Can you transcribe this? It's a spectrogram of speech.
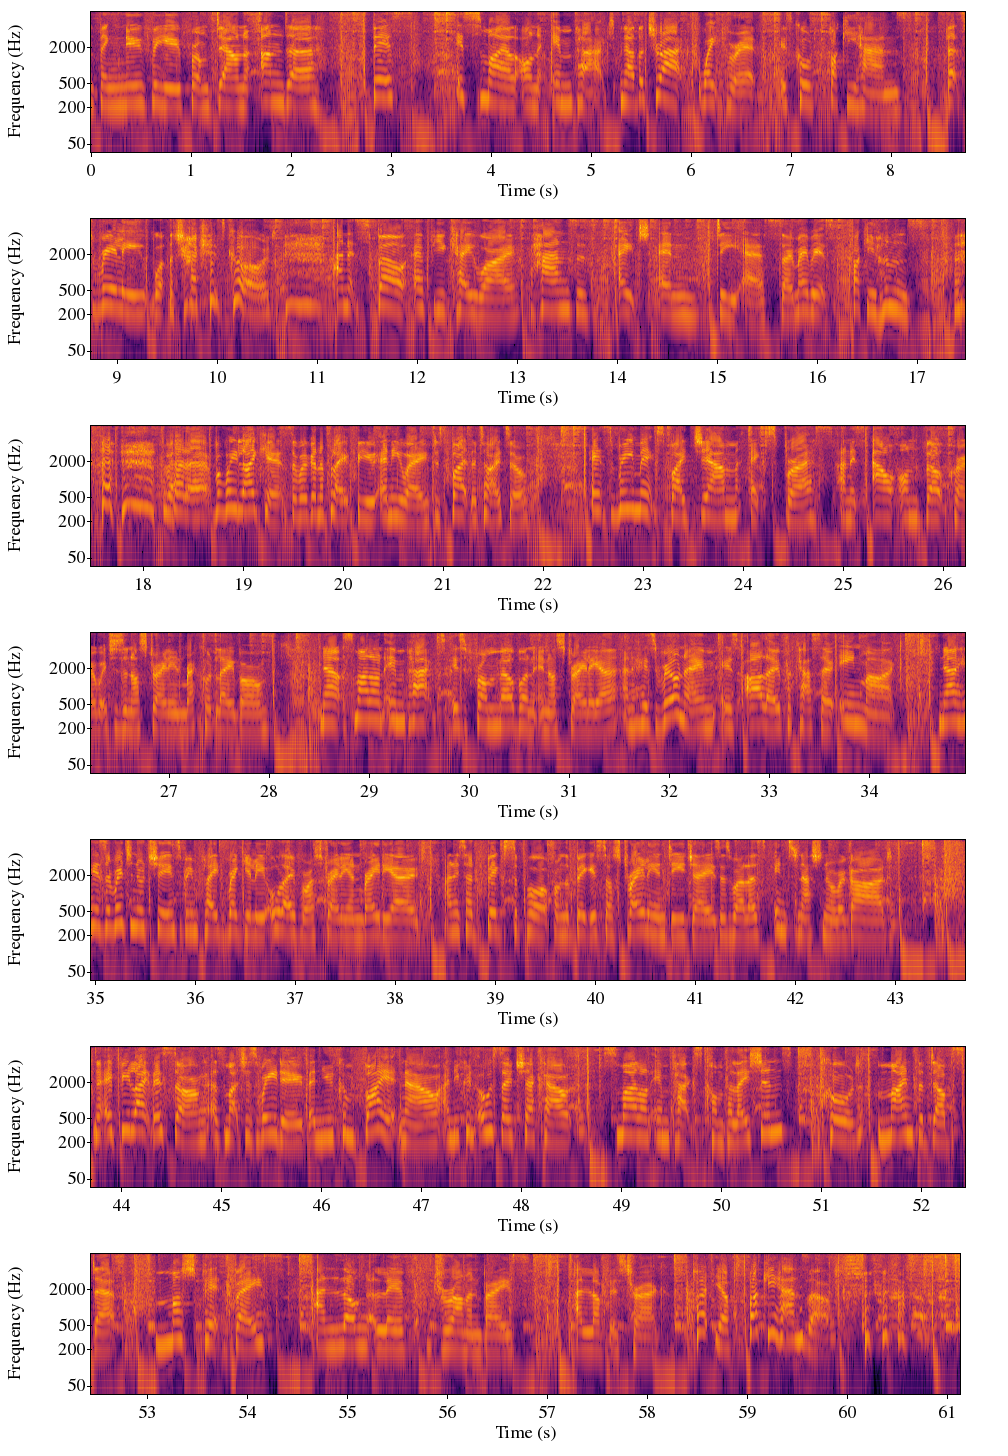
Something new for you from Down Under. This is Smile on Impact. Now, the track, wait for it, is called Fucky Hands. That's really what the track is called. And it's spelled F U K Y. Hands is H N D S. So maybe it's Fucky Huns. but, uh, but we like it, so we're going to play it for you anyway, despite the title. It's remixed by Jam Xpress and it's out on Velcro, which is an Australian record label. Now, Smile on Impact is from Melbourne in Australia and his real name is Arlo Picasso Eenmark. Now, his original tunes have been played regularly all over Australian radio and he's had big support from the biggest Australian DJs as well as international regard. Now, if you like this song as much as we do, then you can buy it now and you can also check out Smile on Impact's compilations called Mind the Dubstep, Mosh Pit Bass, and Long Live Drum and Bass. I love this track. Put your fucky hands up.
